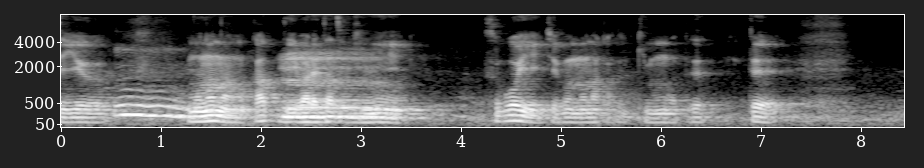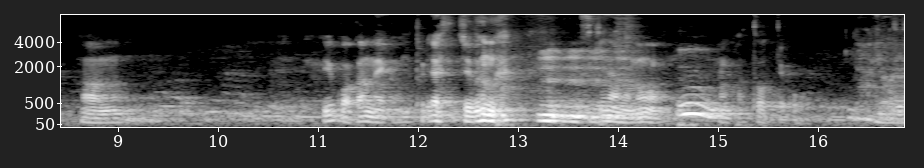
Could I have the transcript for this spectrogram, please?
ていうものなのかって言われた時にすごい自分の中で疑問が出てあのよくわかんないからとりあえず自分が好きなものをうん。なんか取ってこう。なるほど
